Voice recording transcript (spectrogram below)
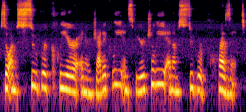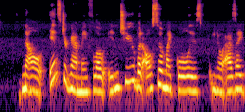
so I'm super clear energetically and spiritually, and I'm super present. Now, Instagram may flow into, but also my goal is, you know, as I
